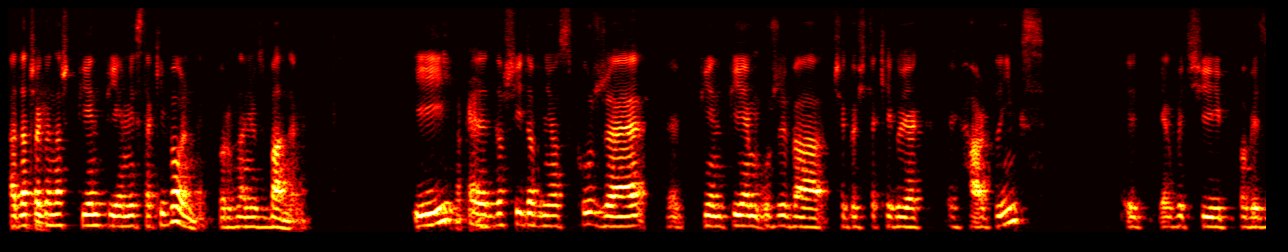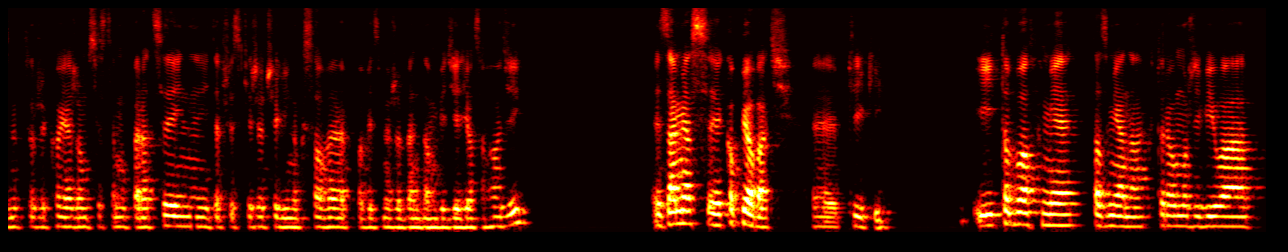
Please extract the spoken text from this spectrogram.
a dlaczego hmm. nasz PNPM jest taki wolny w porównaniu z banem. I okay. doszli do wniosku, że PNPM używa czegoś takiego jak hard links, jakby ci, powiedzmy, którzy kojarzą system operacyjny i te wszystkie rzeczy Linuxowe, powiedzmy, że będą wiedzieli o co chodzi, zamiast kopiować pliki. I to była w sumie ta zmiana, która umożliwiła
